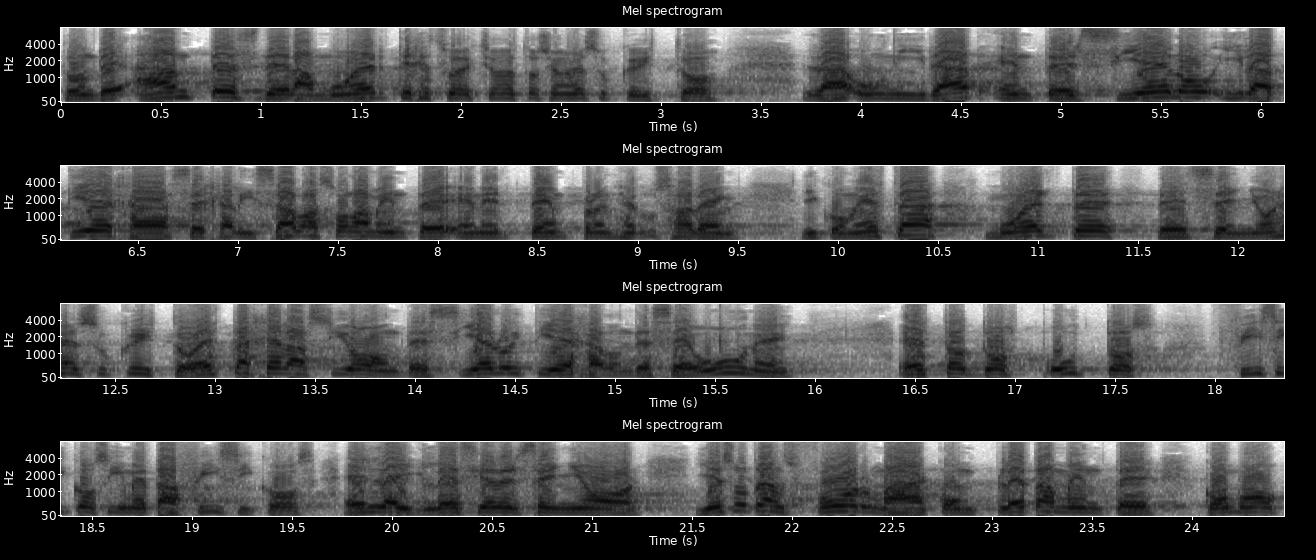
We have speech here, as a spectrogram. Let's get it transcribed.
donde antes de la muerte y resurrección de nuestro Señor Jesucristo, la unidad entre el cielo y la tierra se realizaba solamente en el templo en Jerusalén. Y con esta muerte del Señor Jesucristo, esta relación de cielo y tierra, donde se unen estos dos puntos físicos y metafísicos, es la iglesia del Señor. Y eso transforma completamente como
